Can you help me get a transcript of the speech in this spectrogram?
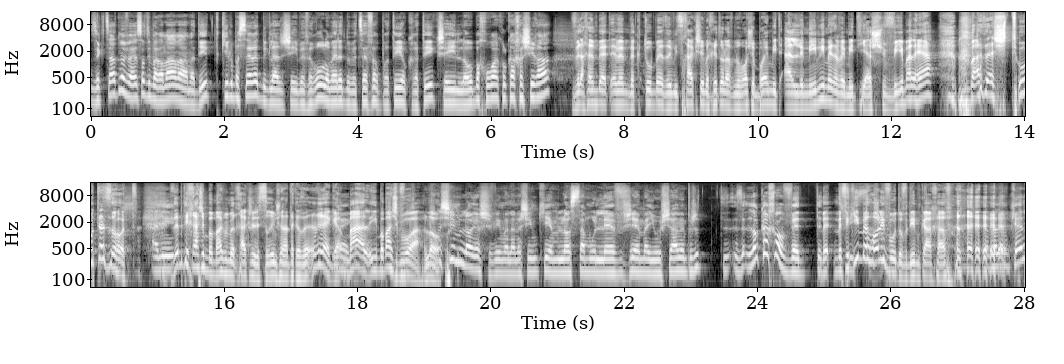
זה קצת מבאס אותי ברמה המעמדית, כאילו בסרט, בגלל שהיא בבירור לומדת בבית ספר פרטי יוקרתי, כשהיא לא בחורה כל כך עשירה. ולכן בהתאם הם נקטו באיזה משחק שהם החליטו עליו מראש, שבו הם מתעלמים ממנה ומתיישבים עליה? מה זה השטות הזאת? אני- זה בדיחה שממש במרחק של 20 שנה אתה כזה, רגע, רגע. מה, היא ממש גבוהה, לא. אנשים לא יושבים על אנשים כי הם לא שמו לב שהם היו שם, הם פשוט... זה לא ככה עובד. מפיקים בהוליווד עובדים ככה, אבל... אבל הם כן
